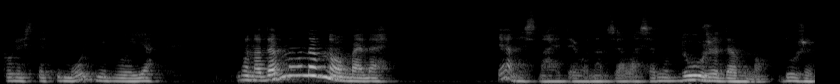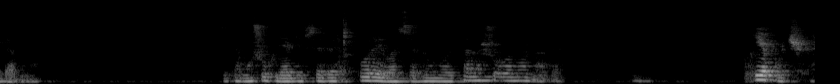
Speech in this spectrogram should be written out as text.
Колись такі модні були. Я... Вона давно-давно в мене. Я не знаю, де вона взялася. Ну, дуже давно, дуже давно. Це там у шухляді в себе порилася, думаю, та на що вона треба? Кепочка.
